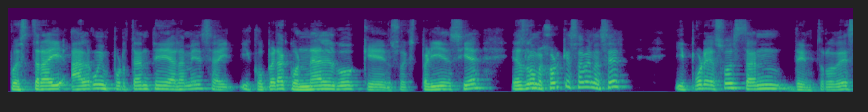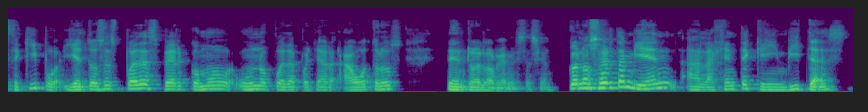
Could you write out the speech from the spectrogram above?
pues trae algo importante a la mesa y, y, coopera con algo que en su experiencia es lo mejor que saben hacer. Y por eso están dentro de este equipo. Y entonces puedes ver cómo uno puede apoyar a otros dentro de la organización. Conocer también a la gente que invitas.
